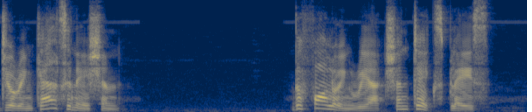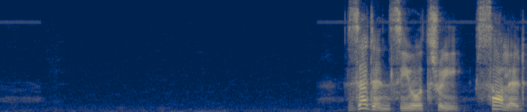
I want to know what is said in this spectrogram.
During calcination, the following reaction takes place. ZnCO3 solid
